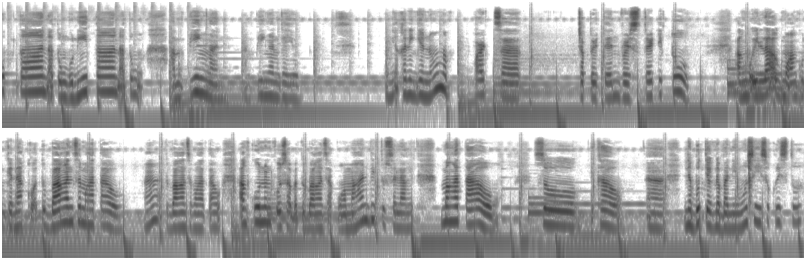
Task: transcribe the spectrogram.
huptan atong gunitan atong ampingan. Ampingan gayud unya kani no? Nga part sa chapter 10 verse 32 ang muila og moangkon kanako atubangan sa mga tao. Ha? Atubangan sa mga tao. Ang kunon ko sa atubangan sa akong amahan dito sa langit. Mga tao. So ikaw uh, nabutyag na ba nimo si Hesus Kristo?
